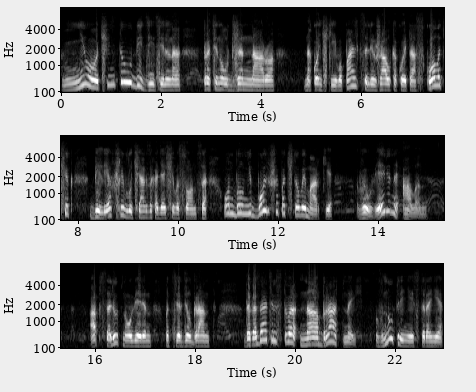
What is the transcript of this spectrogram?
«Не очень-то убедительно», протянул Дженнаро. На кончике его пальца лежал какой-то осколочек, белевший в лучах заходящего солнца. Он был не больше почтовой марки. «Вы уверены, Аллан?» «Абсолютно уверен», — подтвердил Грант. «Доказательство на обратной, внутренней стороне.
